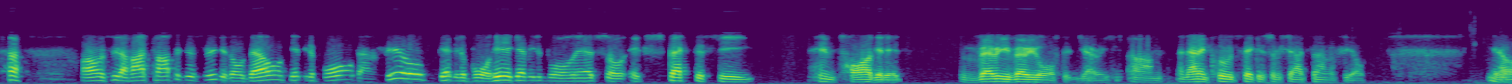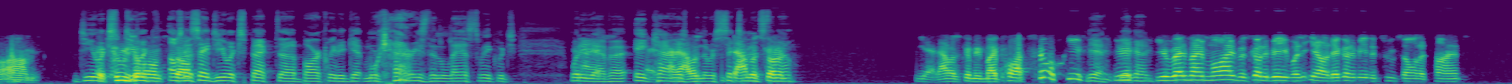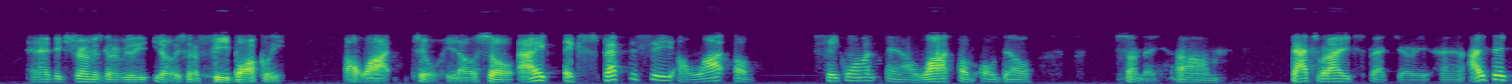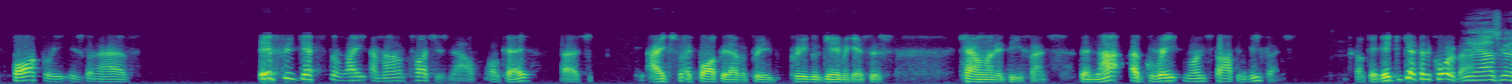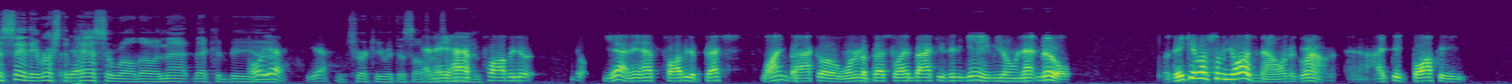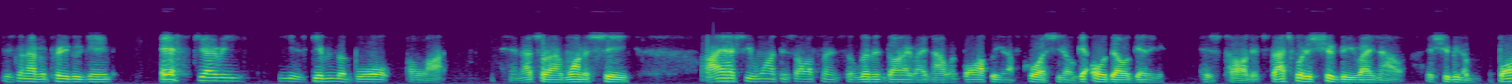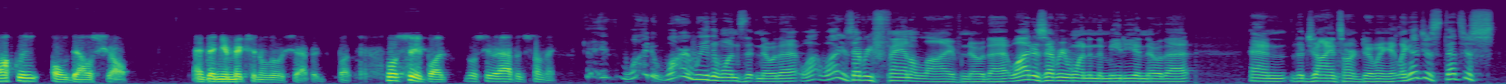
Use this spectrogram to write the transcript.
Obviously, the hot topic this week is Odell, get me the ball down the field, get me the ball here, get me the ball there. So expect to see him targeted very, very often, Jerry. Um, and that includes taking some shots down the field. You know, um, Do you, ex- do you I was going to say, do you expect uh, Barkley to get more carries than last week? Which, what do you I- have? Uh, eight I- carries when there were six minutes gonna- to. Yeah, that was going to be my part too. you, Yeah, you, yeah, you read my mind was going to be when you know they're going to be in the two zone at times, and I think Shurmur's going to really you know he's going to feed Barkley a lot too. You know, so I expect to see a lot of Saquon and a lot of Odell Sunday. Um, that's what I expect, Jerry, and I think Barkley is going to have if he gets the right amount of touches now. Okay, uh, I expect Barkley to have a pretty pretty good game against this Carolina defense. They're not a great run stopping defense. Okay, they could get to the quarterback. Yeah, I was going to say they rushed the But passer well though, and that that could be Oh uh, yeah, yeah. tricky with this offensive And they have line. probably the yeah, and they have probably the best linebacker or one of the best linebackers in the game. You know, in that middle. But they give up some yards now on the ground. And I think Barkley is going to have a pretty good game if Jerry he is given the ball a lot, and that's what I want to see. I actually want this offense to live and die right now with Barkley, and of course, you know, get Odell getting his targets. That's what it should be right now. It should be the Barkley Odell show, and then you're mixing a little Shepard. But we'll see, bud. We'll see what happens Sunday. Why do, why are we the ones that know that? Why, why does every fan alive know that? Why does everyone in the media know that? And the Giants aren't doing it. Like that just that's just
